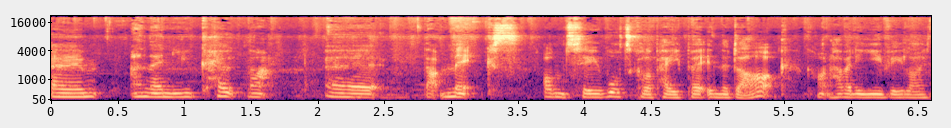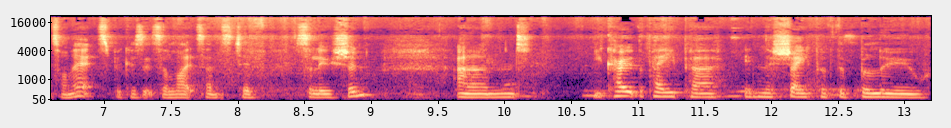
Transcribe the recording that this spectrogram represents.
um, and then you coat that uh, that mix onto watercolor paper in the dark. Can't have any UV light on it because it's a light sensitive solution, and you coat the paper in the shape of the blue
